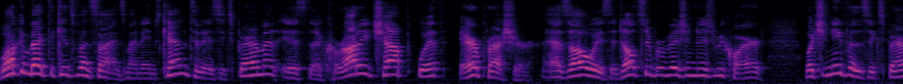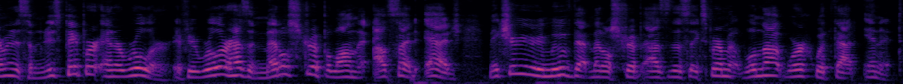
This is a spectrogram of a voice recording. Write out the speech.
Welcome back to Kids Fun Science. My name's Ken. Today's experiment is the karate chop with air pressure. As always, adult supervision is required. What you need for this experiment is some newspaper and a ruler. If your ruler has a metal strip along the outside edge, make sure you remove that metal strip as this experiment will not work with that in it.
